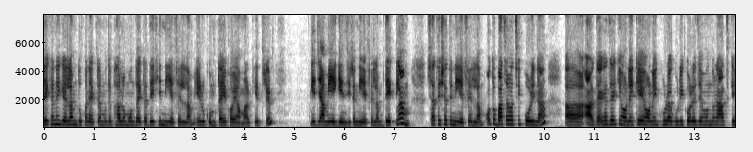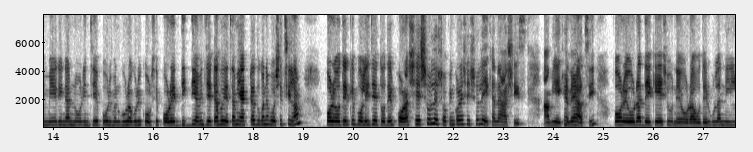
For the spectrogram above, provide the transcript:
যেখানে গেলাম দোকান একটার মধ্যে ভালো মন্দ একটা দেখে নিয়ে ফেললাম, এরকমটাই হয় আমার ক্ষেত্রে। এই যে আমি এই গেঞ্জিটা নিয়ে ফেললাম, দেখলাম, সাথে সাথে নিয়ে ফেললাম। অত বাছাবাছি করি না। আর দেখা যায় কি অনেকে অনেক ঘোরাঘুরি করে, যেমন ধরুন আজকে মেরিন আর নরিন যে পরিমাণ ঘোরাঘুরি করছে, পরের দিক দিয়ে আমি যেটা হয়েছে, আমি একটা দোকানে বসেছিলাম। পরে ওদেরকে বলি যে, তোদের করা শেষ হলে শপিং করা শেষ হলে এখানে আসিস, আমি এখানে আছি। পরে ওরা দেখে শুনে ওরা ওদেরগুলা নিল।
